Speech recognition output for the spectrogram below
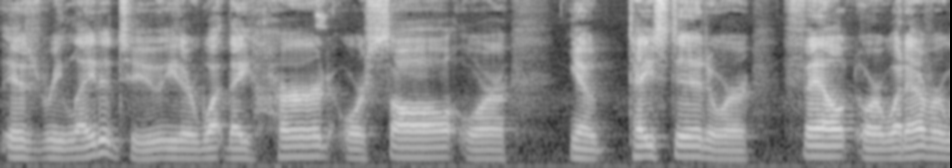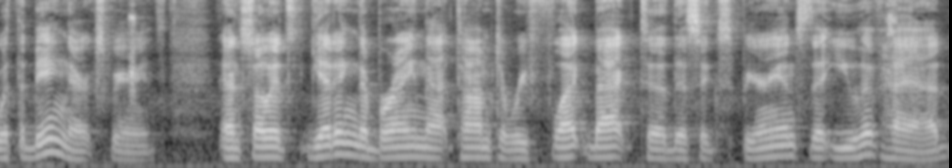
is related to either what they heard or saw or you know tasted or felt or whatever with the being there experience. And so it's getting the brain that time to reflect back to this experience that you have had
